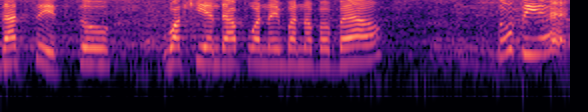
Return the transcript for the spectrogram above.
that's it so wakienda hapo wanaimba na baba yao so be it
